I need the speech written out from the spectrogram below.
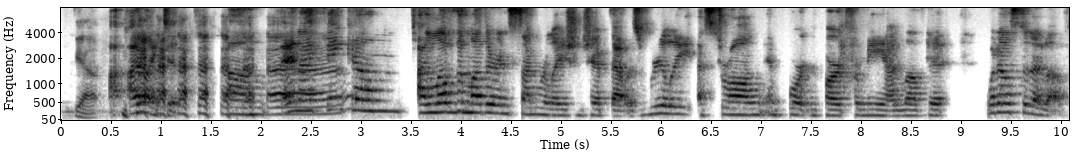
yeah I, I liked it. Um, and I think um, I love the mother and son relationship. That was really a strong, important part for me. I loved it. What else did I love?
